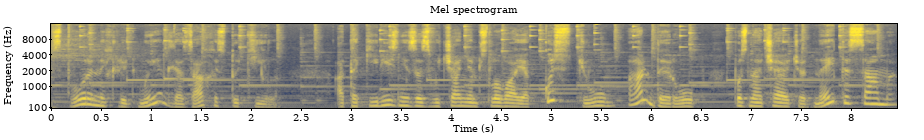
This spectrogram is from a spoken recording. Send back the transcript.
створених людьми для захисту тіла. А такі різні за звучанням слова, як костюм, гардероб, позначають одне й те саме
